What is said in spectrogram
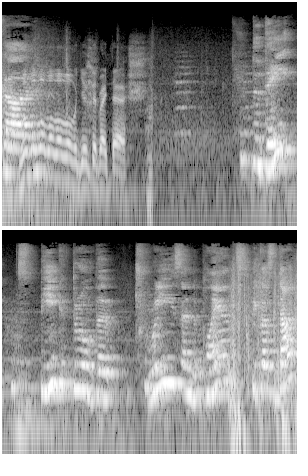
god. whoa, whoa, whoa, whoa, whoa, you're good right there. Do they speak through the trees and the plants? Because that's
